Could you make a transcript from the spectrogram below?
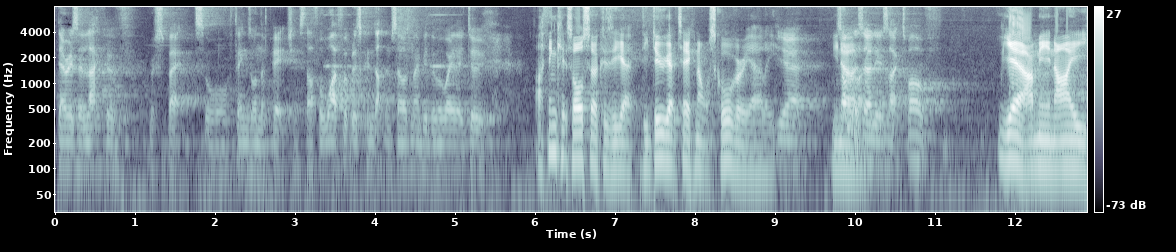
there is a lack of respect or things on the pitch and stuff, or why footballers conduct themselves maybe the way they do. I think it's also because they get they do get taken out of school very early. Yeah, You some know, as like- early as like twelve. Yeah, I mean, I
